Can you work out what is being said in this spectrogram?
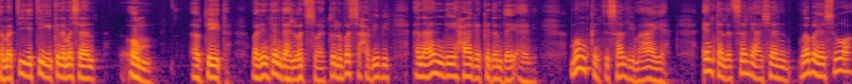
لما تيجي تيجي كده مثلا أم أو تيتا بعدين تنده الواد الصغير تقول له بس حبيبي أنا عندي حاجة كده مضايقاني. ممكن تصلي معايا؟ أنت اللي تصلي عشان بابا يسوع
